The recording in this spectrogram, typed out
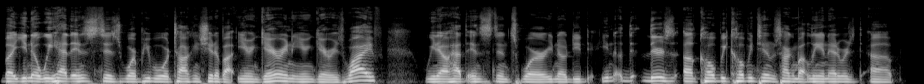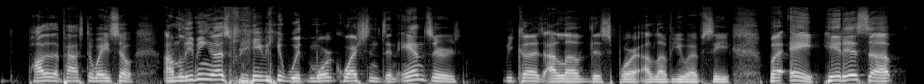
But you know, we had instances where people were talking shit about Ian Garry and Ian Garry's wife. We now had the instance where you know, did you know? th- There's a Colby Covington was talking about Leon Edwards' uh, father that passed away. So I'm leaving us maybe with more questions than answers. because I love this sport. I love UFC. But hey, hit us up.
